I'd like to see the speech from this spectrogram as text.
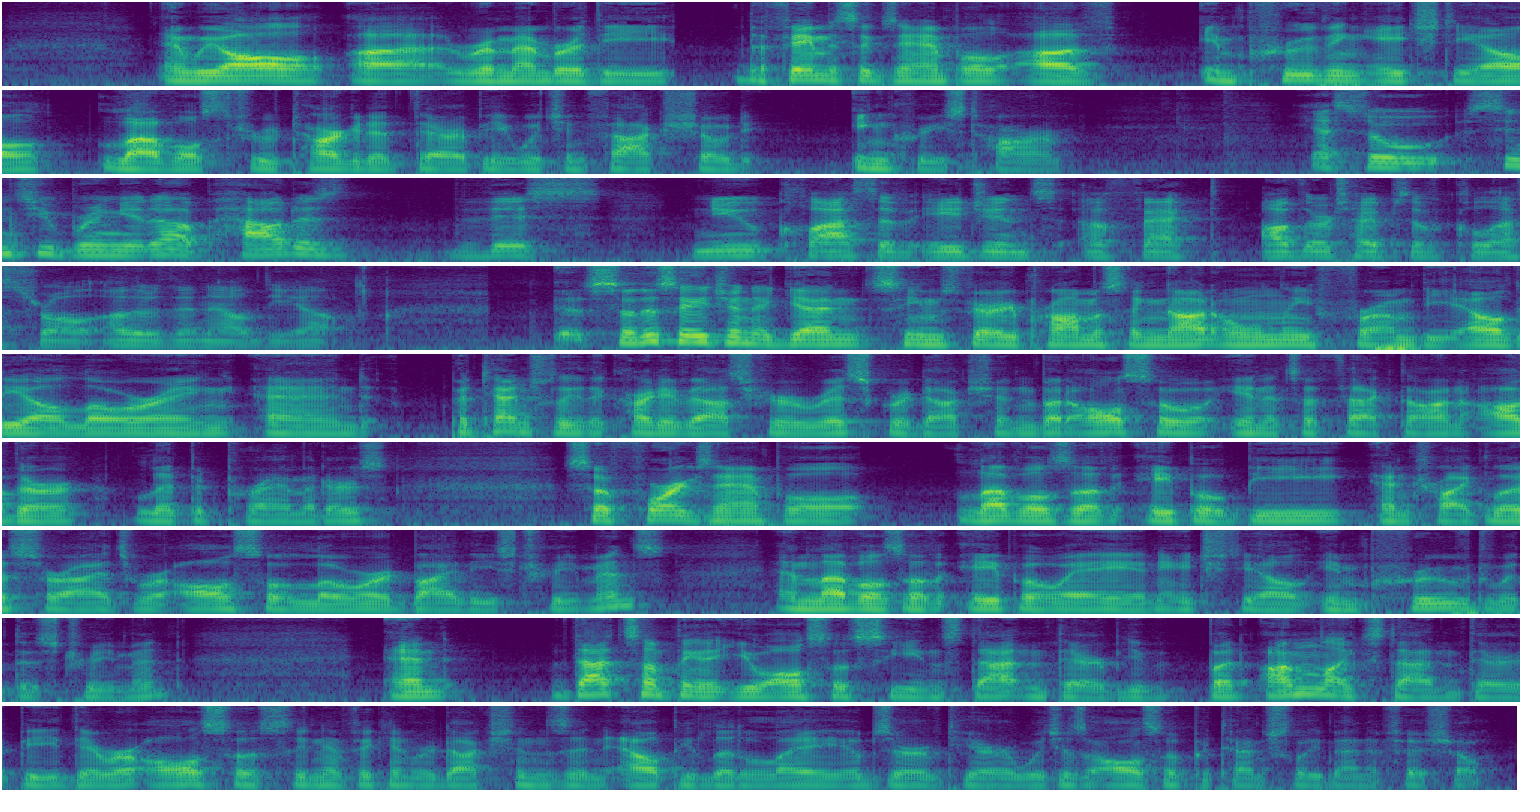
And we all uh, remember the, the famous example of improving HDL levels through targeted therapy, which in fact showed increased harm. Yeah, so since you bring it up, how does this new class of agents affect other types of cholesterol other than LDL? So, this agent again seems very promising, not only from the LDL lowering and potentially the cardiovascular risk reduction, but also in its effect on other lipid parameters. So, for example, levels of ApoB and triglycerides were also lowered by these treatments, and levels of ApoA and HDL improved with this treatment. And that's something that you also see in statin therapy. But unlike statin therapy, there were also significant reductions in LP little a observed here, which is also potentially beneficial.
